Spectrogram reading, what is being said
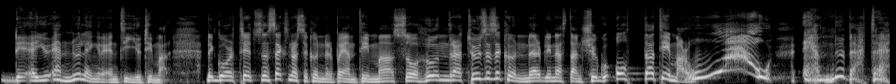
Det är ju ännu längre än 10 timmar. Det går 3600 sekunder på en timme, så 100 000 sekunder blir nästan 28 timmar. Wow! Ännu bättre!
